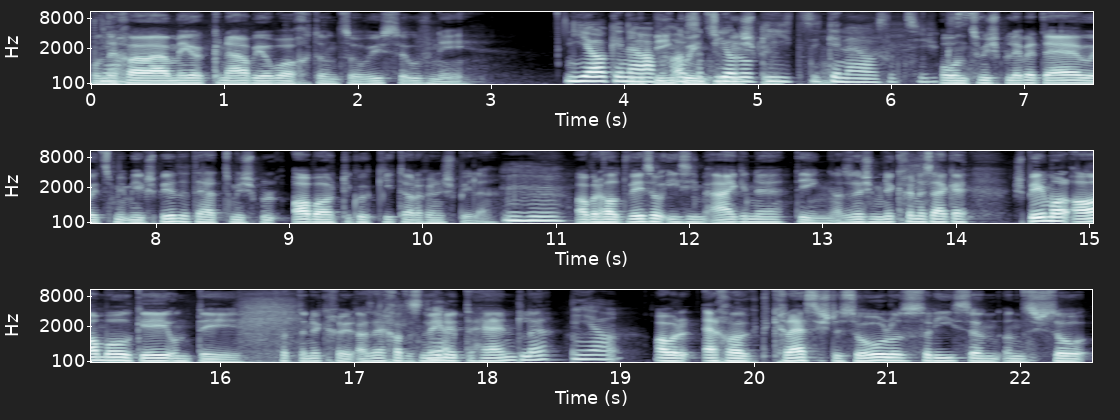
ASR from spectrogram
Und Ja. er kann auch mega genau beobachten und so Wissen aufnehmen. ja genau, also Biologie, genau, so Zeugs. Und zum Beispiel eben der, der jetzt mit mir gespielt hat, der hat zum Beispiel abartig gut Gitarre können spielen mhm. Aber halt wie so in seinem eigenen Ding. Also du hast ihm nicht können sagen, spiel mal A, mal G und D. Das hat er nicht können. Also er kann das Ja. nicht handeln, Ja, aber er kann die krassesten Solos reissen und, und es ist so,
